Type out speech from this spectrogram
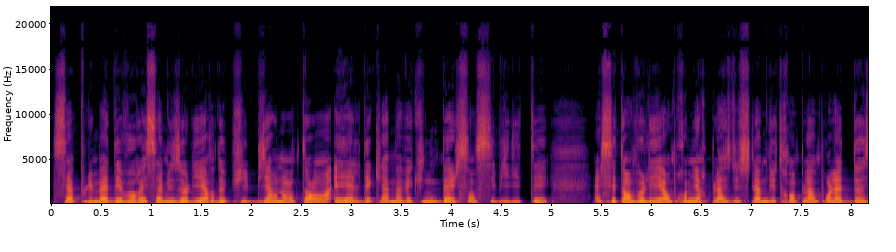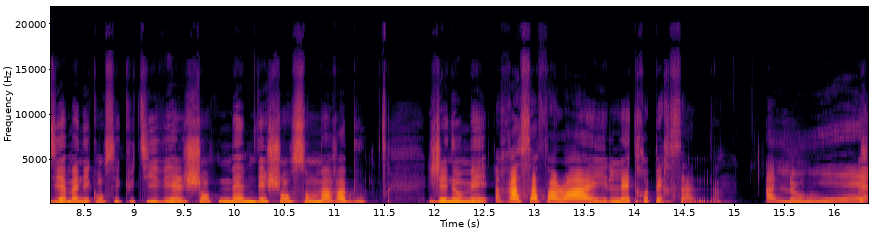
sa plume a dévoré sa muselière depuis bien longtemps et elle déclame avec une belle sensibilité. Elle s'est envolée en première place du slam du tremplin pour la deuxième année consécutive et elle chante même des chansons marabouts. J'ai nommé Rastafari, lettre persane. Allô? Yeah,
